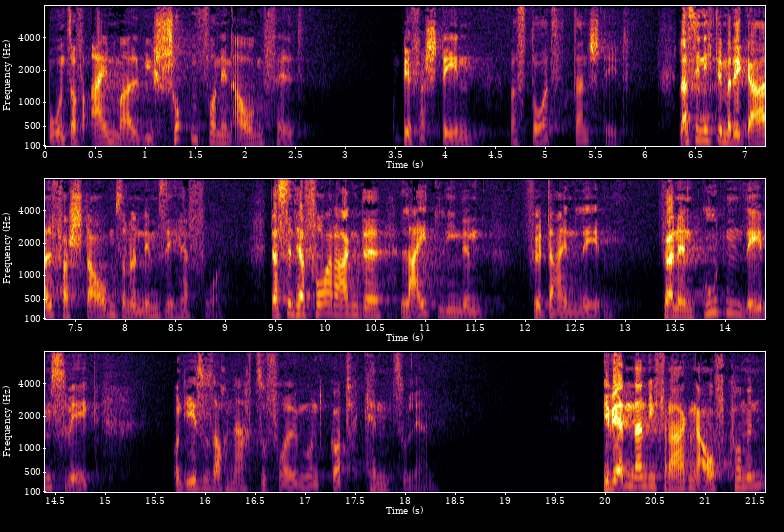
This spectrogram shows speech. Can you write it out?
wo uns auf einmal wie Schuppen von den Augen fällt und wir verstehen, was dort dann steht. Lass sie nicht im Regal verstauben, sondern nimm sie hervor. Das sind hervorragende Leitlinien für dein Leben, für einen guten Lebensweg und Jesus auch nachzufolgen und Gott kennenzulernen. Hier werden dann die Fragen aufkommen,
